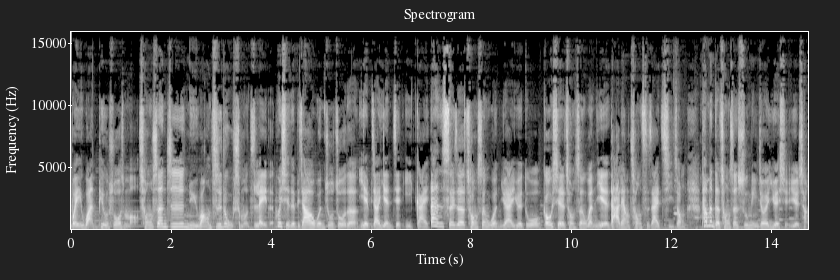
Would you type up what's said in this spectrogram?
委婉，譬如说什么“重生之女王之路”什么之类的，会写的比较文绉绉的，也比较言简意赅。但随着重生文越来越多，狗血的重生文也大量充斥在其中，他们的重生书名就会越写越长，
